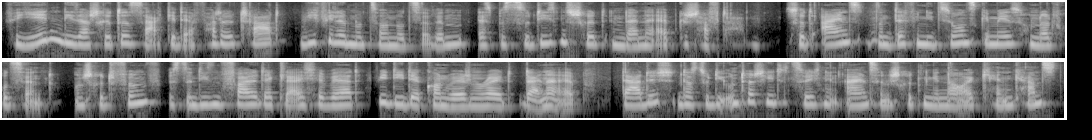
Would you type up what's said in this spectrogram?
Für jeden dieser Schritte sagt dir der Funnel-Chart, wie viele Nutzer und Nutzerinnen es bis zu diesem Schritt in deiner App geschafft haben. Schritt 1 sind definitionsgemäß 100% und Schritt 5 ist in diesem Fall der gleiche Wert wie die der Conversion Rate deiner App. Dadurch, dass du die Unterschiede zwischen den einzelnen Schritten genau erkennen kannst,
